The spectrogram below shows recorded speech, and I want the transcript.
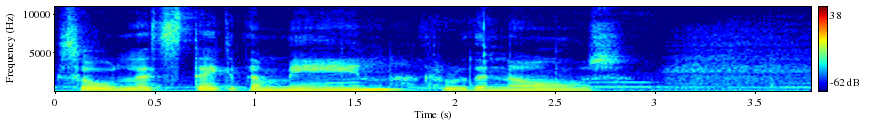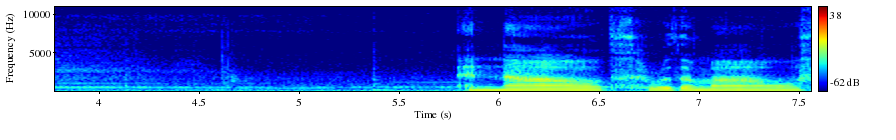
So let's take them in through the nose and out through the mouth.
